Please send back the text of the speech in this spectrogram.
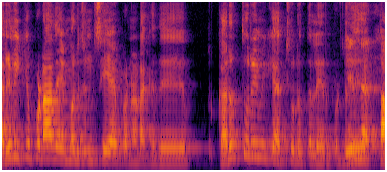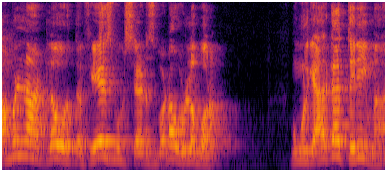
அறிவிக்கப்படாத எமர்ஜென்சியா இப்ப நடக்குது. கருத்துரிமைக்கு அச்சுறுத்தல் ஏற்பட்டு தமிழ்நாட்டுல ஒருத்தர் ஃபேஸ்புக் ஸ்டேட்டஸ் போட்டா உள்ள போறான். உங்களுக்கு யாருக்காவது தெரியுமா?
